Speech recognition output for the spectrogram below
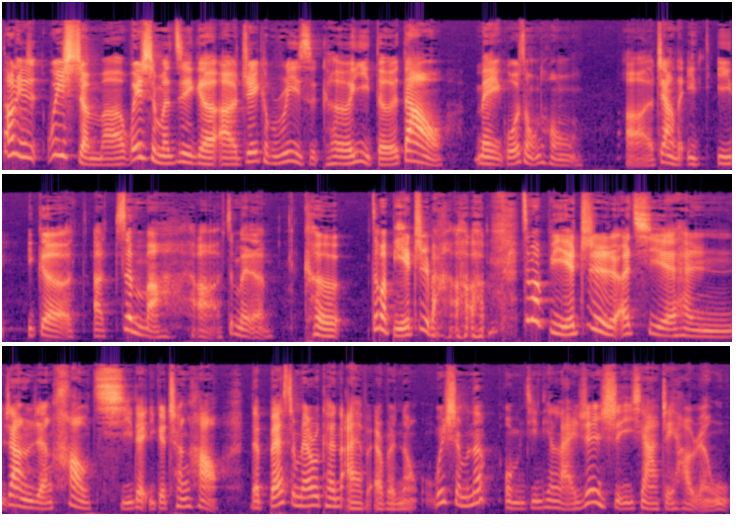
到底为什么？为什么这个呃 Jacob Rees 可以得到美国总统啊这样的一一一个啊这么啊这么可？这么别致吧，这么别致，而且很让人好奇的一个称号，The best American I've ever known。为什么呢？我们今天来认识一下这号人物。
